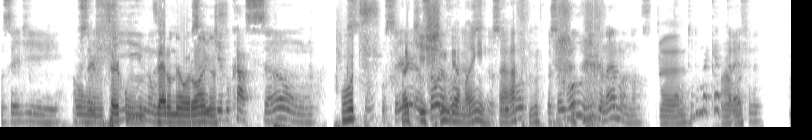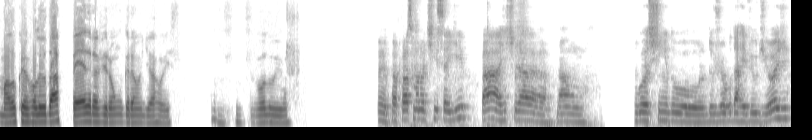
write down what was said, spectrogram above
Um ser de. Um, Um ser ser fino, com zero um ser neurônios. de educação. Putz. Um ser, Pra que xinga a mãe? Eu, eu, sou Ah, evolu- sim. eu sou evoluído, né, mano? É. Tudo mequetrefe, né? O maluco evoluiu da pedra, virou um grão de arroz. Evoluiu. Bem, Pra próxima notícia aí, pá, a gente já dá um, um gostinho do, do jogo da review de hoje.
